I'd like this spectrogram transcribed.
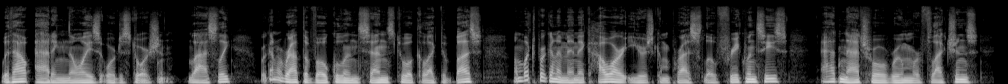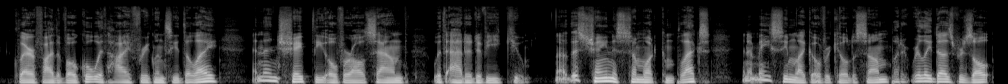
without adding noise or distortion. Lastly, we're going to route the vocal in sends to a collective bus on which we're going to mimic how our ears compress low frequencies, add natural room reflections, clarify the vocal with high frequency delay, and then shape the overall sound with additive EQ. Now, this chain is somewhat complex, and it may seem like overkill to some, but it really does result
